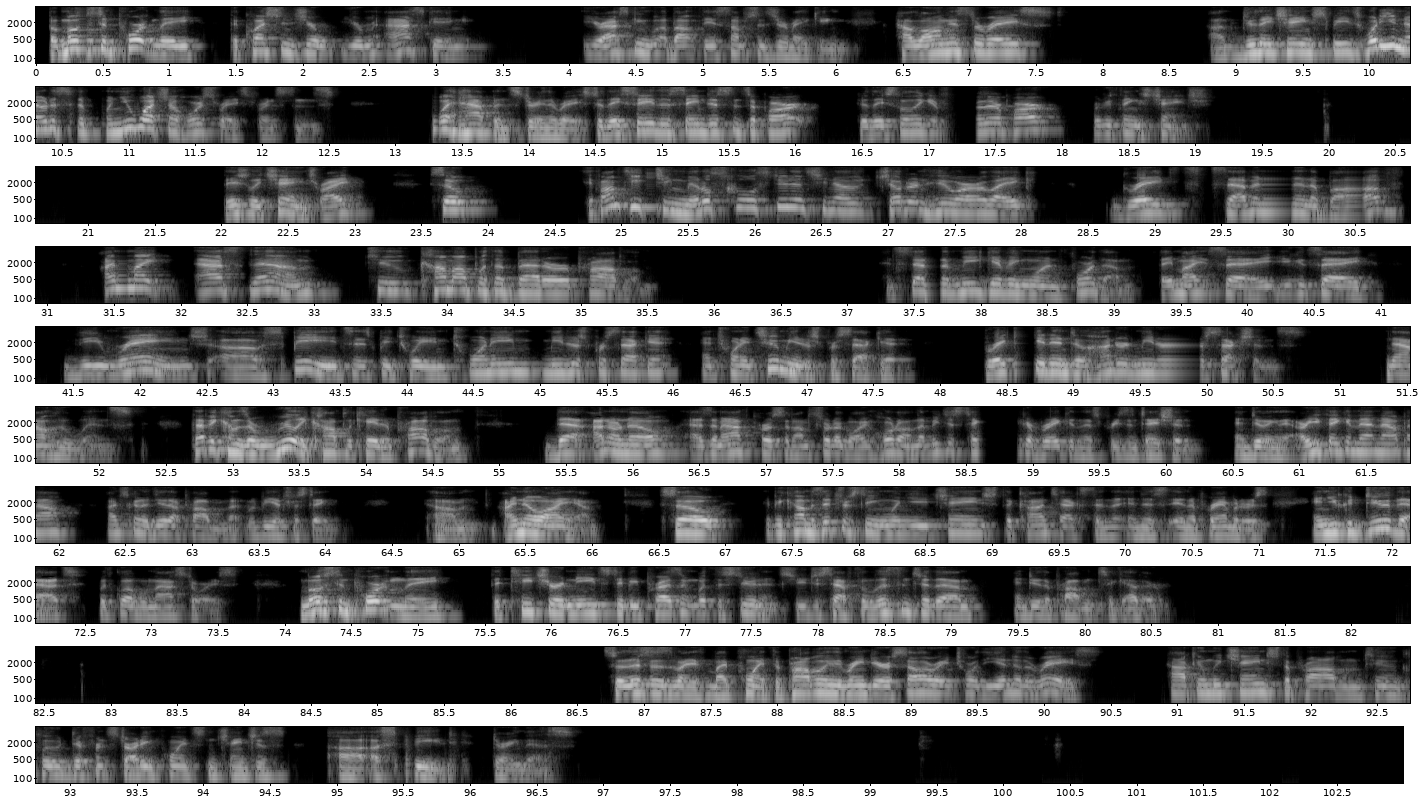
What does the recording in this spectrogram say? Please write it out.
But most importantly, the questions you're you're asking, you're asking about the assumptions you're making. How long is the race? Um, do they change speeds? What do you notice when you watch a horse race, for instance? What happens during the race? Do they stay the same distance apart? Do they slowly get further apart? or do things change? They usually change, right? So if I'm teaching middle school students, you know, children who are like grade seven and above, I might ask them to come up with a better problem. Instead of me giving one for them. They might say, you could say, the range of speeds is between 20 meters per second and 22 meters per second. Break it into 100 meter sections. Now who wins? That becomes a really complicated problem that I don't know. As a math person, I'm sort of going, hold on, let me just take a break in this presentation and doing that. Are you thinking that now, pal? I'm just going to do that problem. That would be interesting. Um, I know I am. So it becomes interesting when you change the context in the in this in the parameters, and you could do that with global math stories. Most importantly, the teacher needs to be present with the students. You just have to listen to them and do the problem together. So this is my, my point. The probably the reindeer accelerate toward the end of the race. How can we change the problem to include different starting points and changes uh, a speed during this?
